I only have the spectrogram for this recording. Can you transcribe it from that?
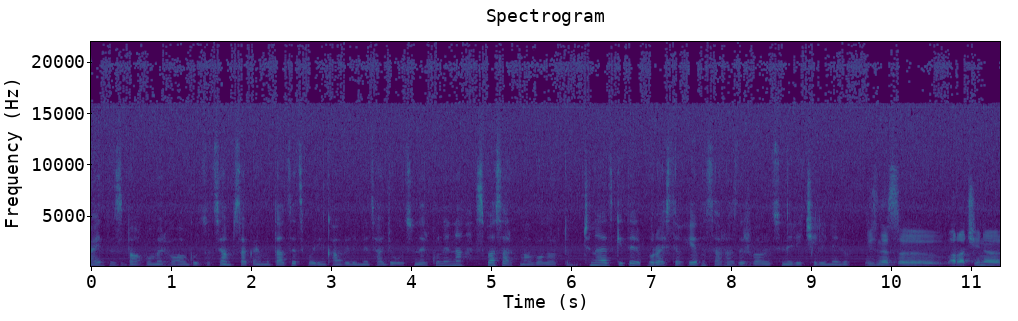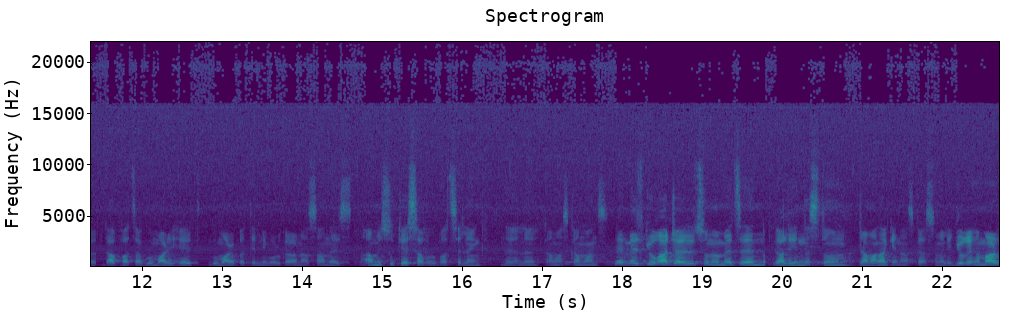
այդ զբաղվում էր հողագործությամբ, սակայն մտածեց, որ ինքը ավելի մեծ հաջողություններ կունենա սպասարկման ոլորտում։ Չնայած գիտեր, որ այստեղ եւս առանց դժվարությունների չի լինելու։ Բիզնեսը առաջինը կապված է գումարի հետ, գումարը պետք է լինի, որ կարողանաս անես։ Ամիսու կեսա որ բացել ենք, դրել է կամաց կամանց։ Դե մեծ գյուղաճարությունը մեծ են, գալի նստում, ժամանակ են անցկացնում, էլի գյուղի համար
